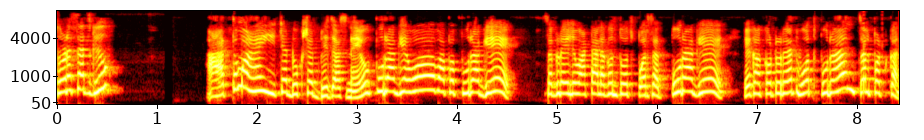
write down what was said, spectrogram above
थोडासाच घेऊ? आता मा हिच्या डोक्यात भेजाच नाही हो. पुरा घे हो बापा पुरा घे. सगळ्याला वाटा लागन तोच प्रसाद. पुरा घे. एका कटोऱ्यात होत पुरा चल पटकन.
